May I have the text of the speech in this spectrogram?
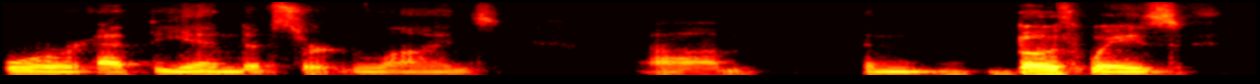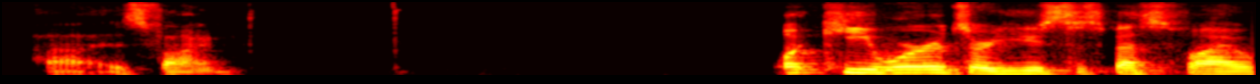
or at the end of certain lines. Um, and both ways uh, is fine. What keywords are used to specify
